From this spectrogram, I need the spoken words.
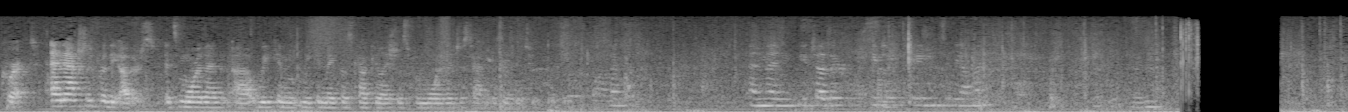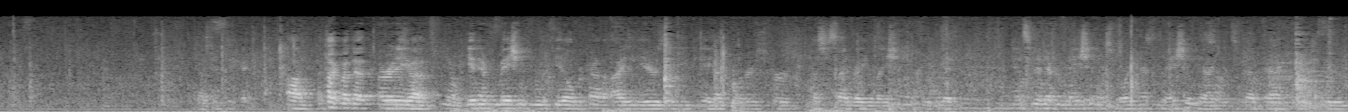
Correct. And actually for the others, it's more than, uh, we can, we can make those calculations for more than just atrazine and 2,4-D. Okay. And then each other, each agency beyond that? Um, I talked about that already, uh, you know, get information from the field, we're kind of the eyes and ears of EPA headquarters for pesticide regulation. If we get incident information, exploiting information, that gets fed back into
